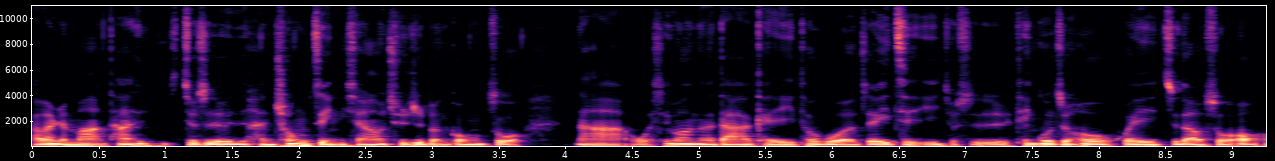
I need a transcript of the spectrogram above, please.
台湾人嘛，他就是很憧憬想要去日本工作。那我希望呢，大家可以透过这一集，就是听过之后会知道说，哦，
